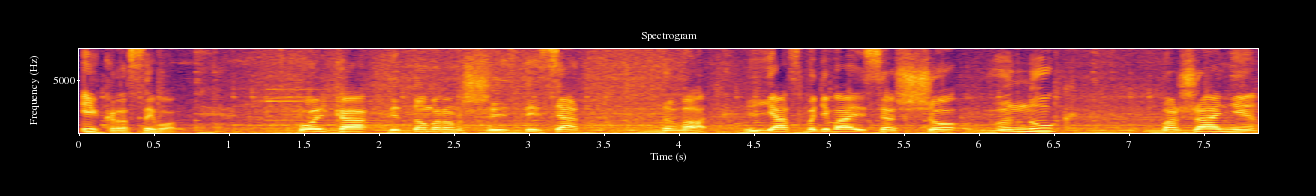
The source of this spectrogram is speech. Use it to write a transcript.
і красиво. Колька під номером 62. І я сподіваюся, що внук бажання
